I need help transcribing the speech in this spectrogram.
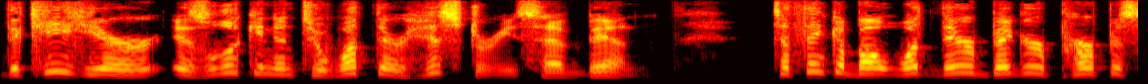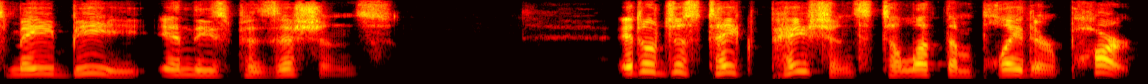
The key here is looking into what their histories have been, to think about what their bigger purpose may be in these positions. It'll just take patience to let them play their part.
